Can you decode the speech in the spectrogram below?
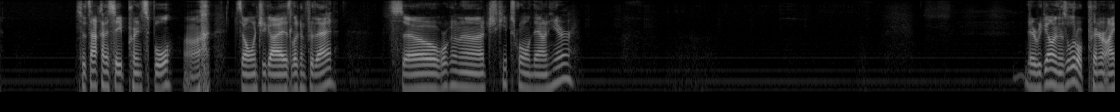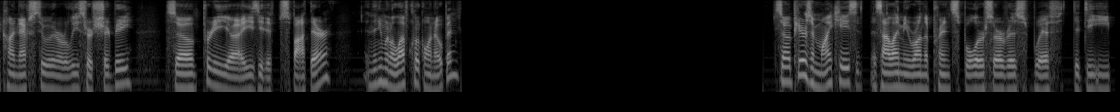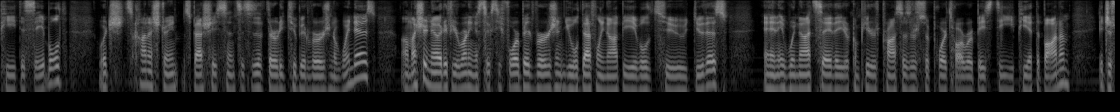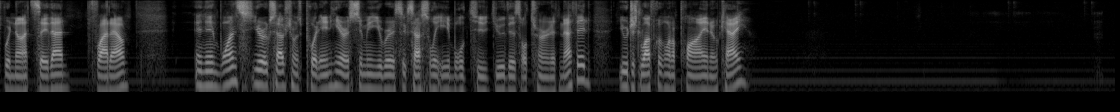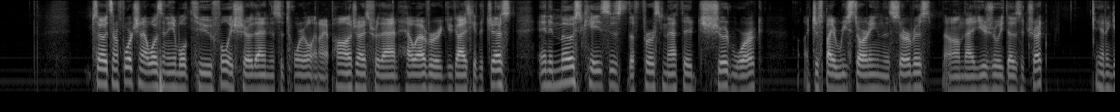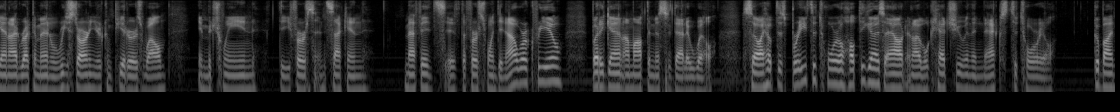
So it's not going to say print spool. Uh, so I want you guys looking for that. So we're going to just keep scrolling down here. There we go, and there's a little printer icon next to it, or at least there should be. So pretty uh, easy to spot there. And then you want to left click on open. So it appears in my case, it's not letting me run the print spooler service with the DEP disabled, which is kind of strange, especially since this is a 32-bit version of Windows. Um, I should note if you're running a 64-bit version, you will definitely not be able to do this and it would not say that your computer's processor supports hardware-based DEP at the bottom. It just would not say that flat out. And then once your exception was put in here, assuming you were successfully able to do this alternative method, you would just left click on apply and OK. So it's unfortunate I wasn't able to fully show that in this tutorial and I apologize for that. However, you guys get the gist. And in most cases, the first method should work uh, just by restarting the service. Um, that usually does the trick. And again, I'd recommend restarting your computer as well in between the first and second methods if the first one did not work for you. But again, I'm optimistic that it will. So I hope this brief tutorial helped you guys out and I will catch you in the next tutorial. Goodbye.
